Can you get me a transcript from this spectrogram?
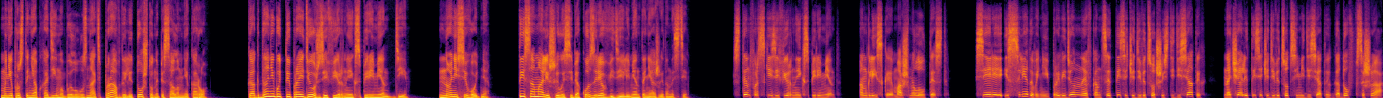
Мне просто необходимо было узнать, правда ли то, что написала мне Каро. «Когда-нибудь ты пройдешь зефирный эксперимент, Ди. Но не сегодня. Ты сама лишила себя козыря в виде элемента неожиданности». Стэнфордский зефирный эксперимент. Английское маршмеллоу-тест. Серия исследований, проведенная в конце 1960-х, начале 1970-х годов в США.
